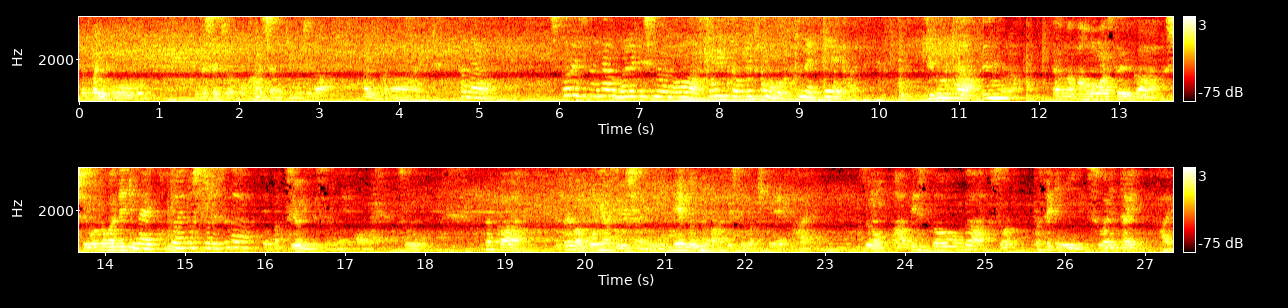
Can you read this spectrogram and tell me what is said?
やっぱりこう私たちはこう感謝の気持ちがあるから、ただストレスが生まれてしまうのはそういったお客様も含めて自分がベストな、まあ、パフォーマンスというか仕事ができないことへのストレスがやっぱ強いんですよね。そう。なんか例えばコーヒーハウスルシアに A というアーティストが来て、はい、そのアーティストが座った席に座りたい、はい、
